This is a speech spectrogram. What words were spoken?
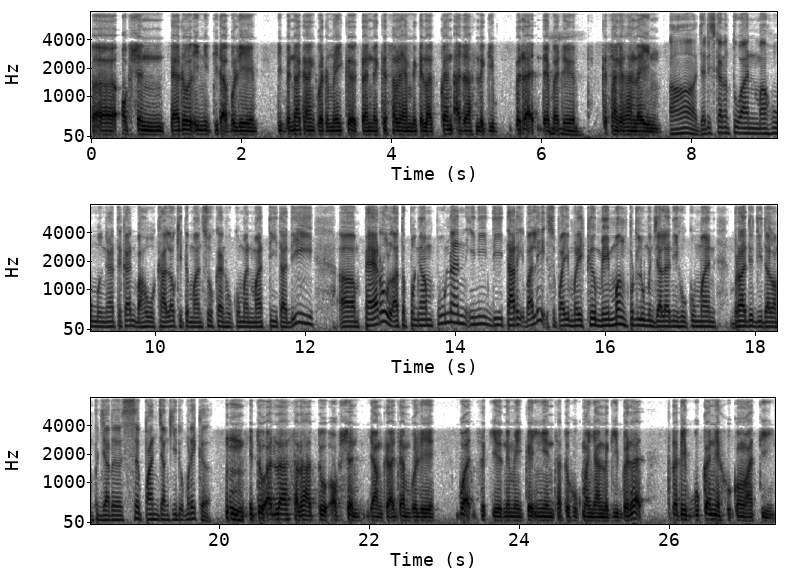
uh, option parole ini tidak boleh dibenarkan kepada mereka kerana kesalahan yang mereka lakukan adalah lagi berat daripada mm kesan-kesan lain. Ah, jadi sekarang tuan mahu mengatakan bahawa kalau kita mansuhkan hukuman mati tadi, um, parol atau pengampunan ini ditarik balik supaya mereka memang perlu menjalani hukuman berada di dalam penjara sepanjang hidup mereka. Hmm, itu adalah salah satu option yang kerajaan boleh buat sekiranya mereka ingin satu hukuman yang lagi berat tetapi bukannya hukuman mati.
